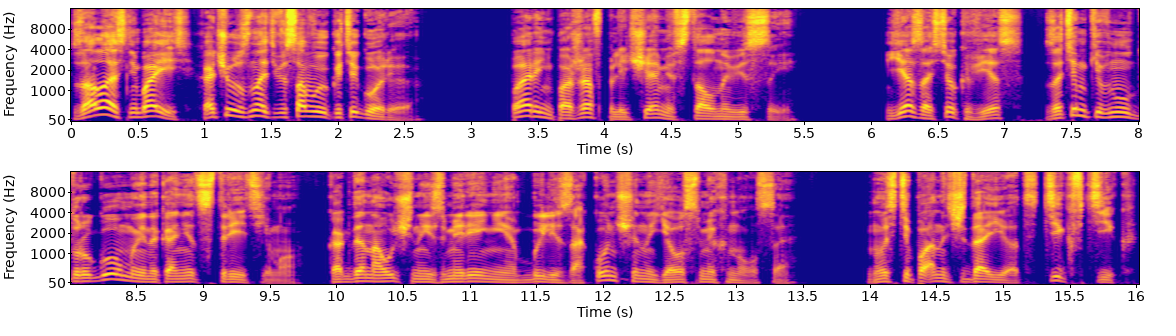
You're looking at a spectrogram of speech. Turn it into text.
«Залазь, не боись, хочу узнать весовую категорию». Парень, пожав плечами, встал на весы. Я засек вес, затем кивнул другому и, наконец, третьему. Когда научные измерения были закончены, я усмехнулся. «Ну, Степаныч дает, тик в тик».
